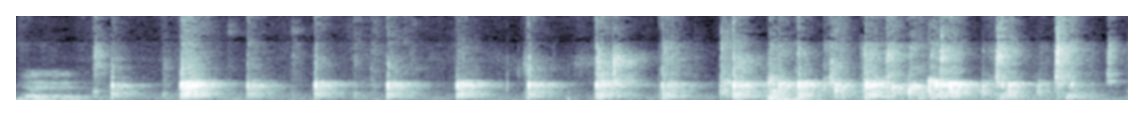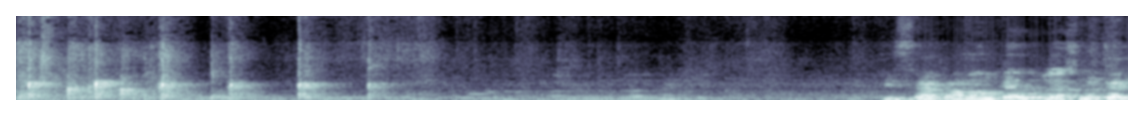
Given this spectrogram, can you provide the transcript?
या या तिसरा क्रमांक आहे Ulhasnagar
